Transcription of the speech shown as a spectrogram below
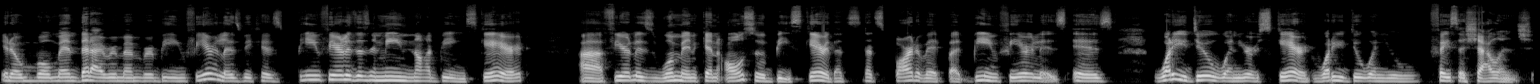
you know, moment that I remember being fearless because being fearless doesn't mean not being scared. Uh, fearless woman can also be scared. That's that's part of it. But being fearless is what do you do when you're scared? What do you do when you face a challenge?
